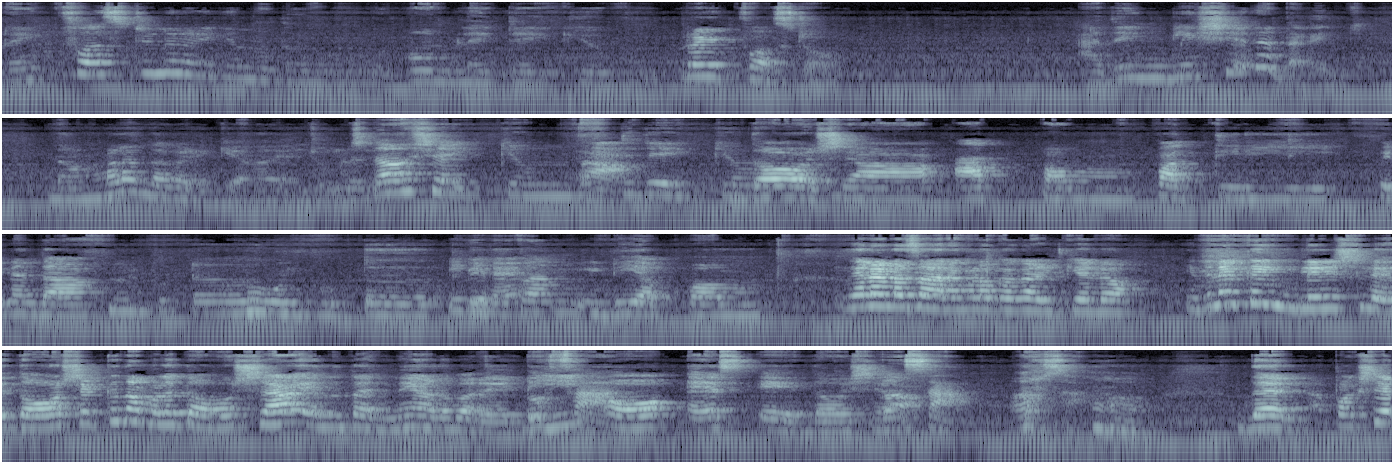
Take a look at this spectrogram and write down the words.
ബ്രേക്ക്ഫാസ്റ്റിന് കഴിക്കുന്നത് ഓംലെറ്റ് കഴിക്കും. ബ്രേക്ക്ഫാസ്റ്റോ? അത് ഇംഗ്ലീഷിൽ എന്താ കഴിക്കും നമ്മളെന്താ ഞാൻ ചോദിച്ചത്? ദോശ. ദോശ അപ്പം പത്തിരി പിന്നെന്താ? നൂൽപുട്ട്. പിന്നെ ഇടിയപ്പം. ഇങ്ങനെയുള്ള സാധനങ്ങളൊക്കെ കഴിക്കല്ലോ. ഇതിനൊക്കെ ഇംഗ്ലീഷിൽ ദോശക്ക് നമ്മൾ ദോശ എന്ന് തന്നെയാണ് പറയുന്നത് D O S A dosa. Then പക്ഷെ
